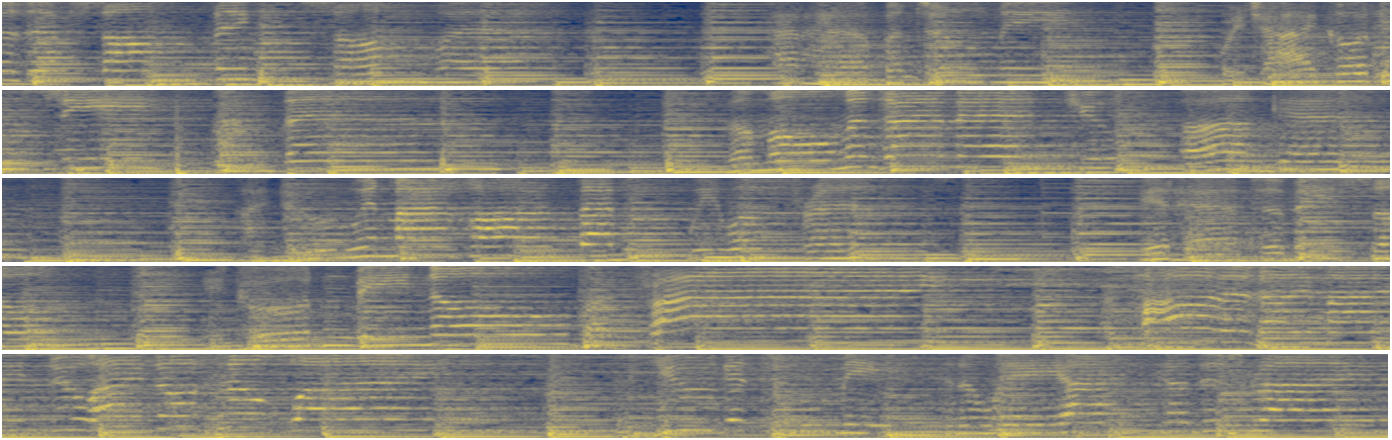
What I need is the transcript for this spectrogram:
as if something somewhere had happened to me, which I couldn't see. And then, the moment I met you again, I knew in my heart that we were friends. It had to be so, a way I can't describe.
